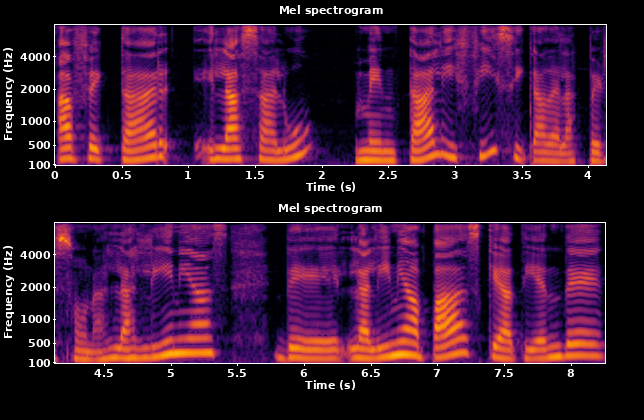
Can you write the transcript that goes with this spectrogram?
afectar la salud mental y física de las personas. Las líneas de la línea Paz que atiende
